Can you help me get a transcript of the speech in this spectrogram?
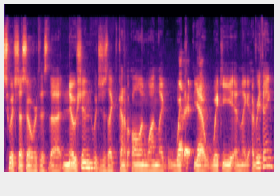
switched us over to this the Notion, which is just like kind of all in one like wiki, it, yeah, yeah. wiki and like everything.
